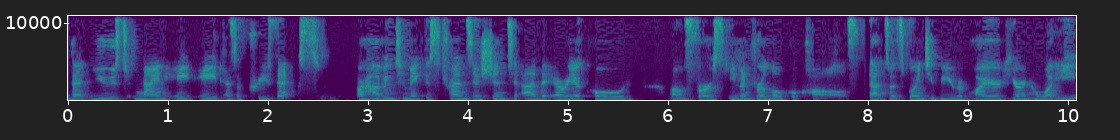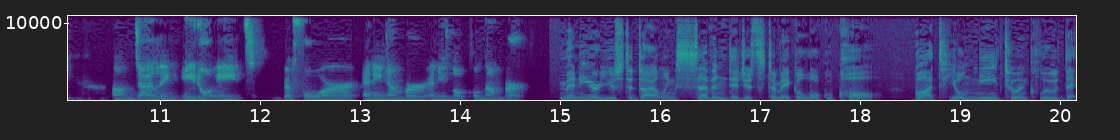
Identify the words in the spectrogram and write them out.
that used 988 as a prefix are having to make this transition to add the area code um, first, even for local calls. That's what's going to be required here in Hawaii, um, dialing 808 before any number, any local number. Many are used to dialing seven digits to make a local call, but you'll need to include the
